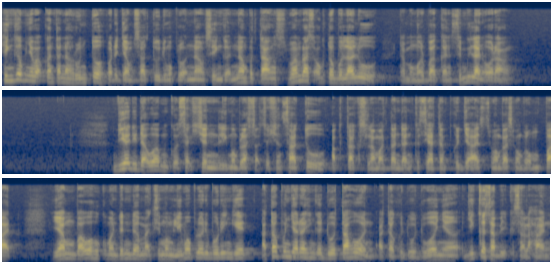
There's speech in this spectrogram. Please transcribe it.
hingga menyebabkan tanah runtuh pada jam 1.56 sehingga 6 petang 19 Oktober lalu dan mengorbankan 9 orang. Dia didakwa mengikut Seksyen 15 Seksyen 1 Akta Keselamatan dan Kesihatan Pekerjaan 1994 yang membawa hukuman denda maksimum RM50,000 atau penjara hingga 2 tahun atau kedua-duanya jika sabit kesalahan.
